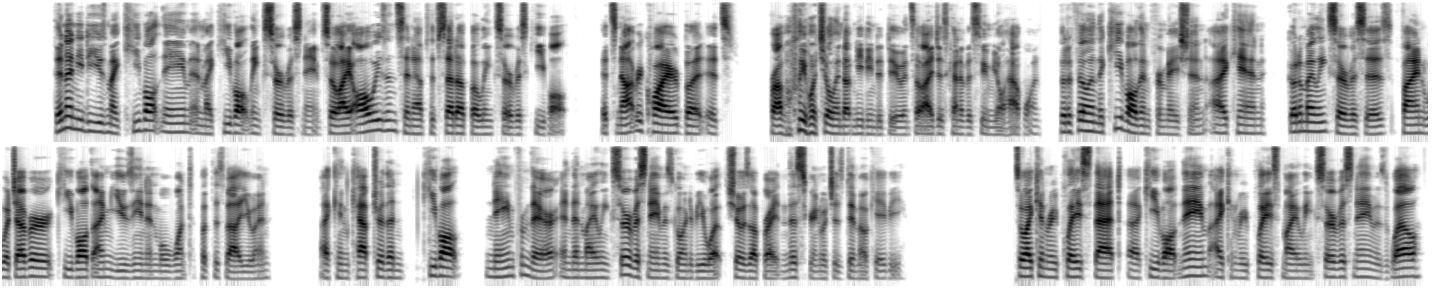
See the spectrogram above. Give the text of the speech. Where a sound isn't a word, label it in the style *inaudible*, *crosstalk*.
Then I need to use my Key Vault name and my Key Vault link service name. So I always in Synapse have set up a link service Key Vault. It's not required, but it's *laughs* probably what you'll end up needing to do. And so I just kind of assume you'll have one. So to fill in the Key Vault information, I can go to my link services, find whichever Key Vault I'm using and will want to put this value in. I can capture the Key Vault name from there, and then my link service name is going to be what shows up right in this screen, which is DimOKV. So I can replace that uh, Key Vault name. I can replace my link service name as well.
